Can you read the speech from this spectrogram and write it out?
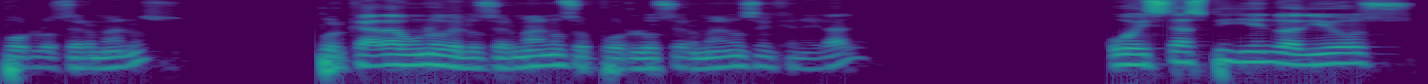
por los hermanos? ¿Por cada uno de los hermanos o por los hermanos en general? ¿O estás pidiendo a Dios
